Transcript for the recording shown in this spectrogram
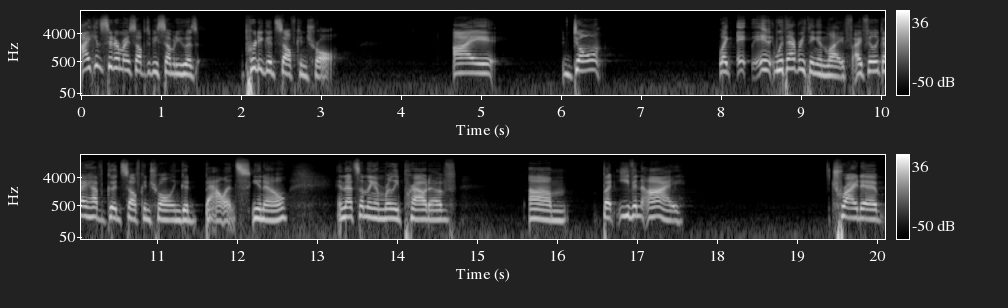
I consider myself to be somebody who has pretty good self control. I don't like it, it, with everything in life. I feel like I have good self control and good balance, you know, and that's something I'm really proud of. Um, but even I try to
